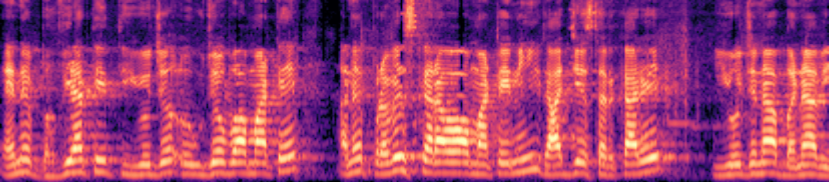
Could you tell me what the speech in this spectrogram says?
એને ભવ્યાતીત યોજ ઉજવવા માટે અને પ્રવેશ કરાવવા માટેની રાજ્ય સરકારે યોજના બનાવી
